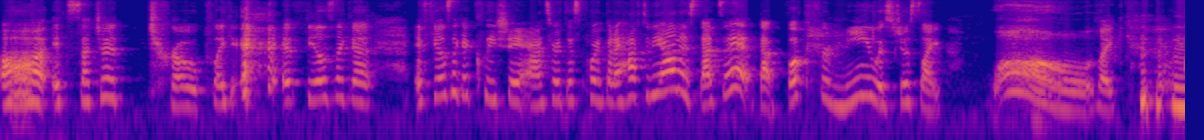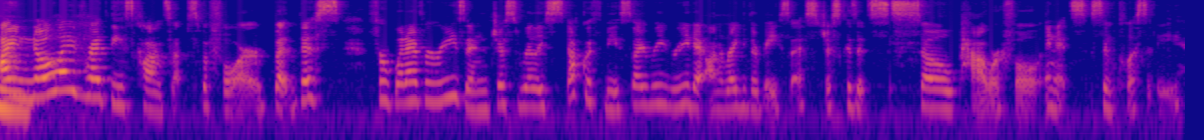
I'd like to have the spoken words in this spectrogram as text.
oh, it's such a trope. Like, it feels like a it feels like a cliche answer at this point, but I have to be honest, that's it. That book for me was just like, whoa. Like, I know I've read these concepts before, but this, for whatever reason, just really stuck with me. So I reread it on a regular basis just because it's so powerful in its simplicity.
